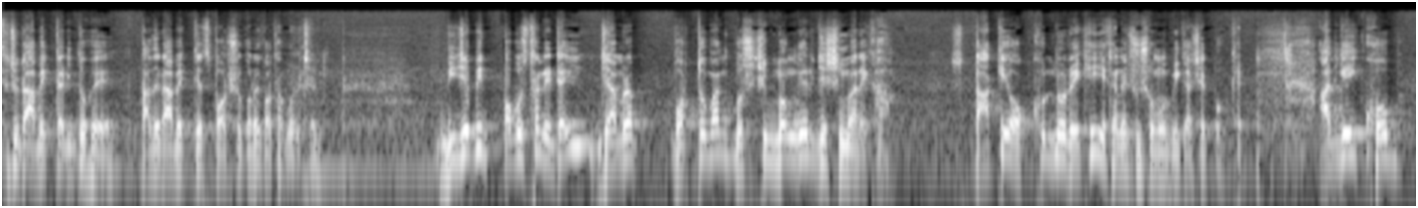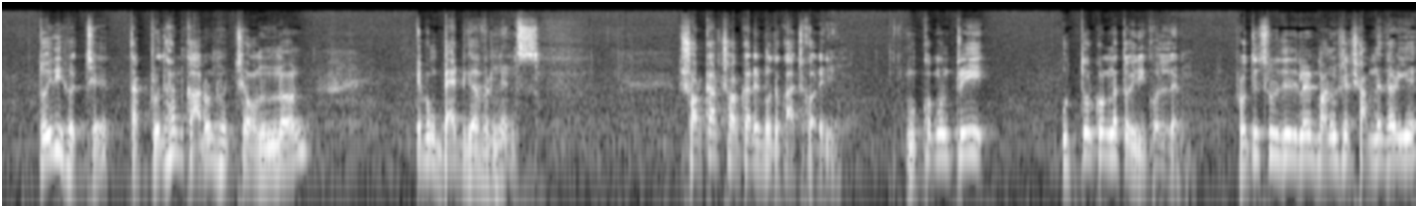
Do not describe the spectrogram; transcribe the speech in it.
কিছুটা আবেগতাড়িত হয়ে তাদের আবেগকে স্পর্শ করে কথা বলছেন। বিজেপির অবস্থান এটাই যে আমরা বর্তমান পশ্চিমবঙ্গের যে সীমারেখা, তাকে অক্ষুণ্ণ রেখেই এখানে সুষম বিকাশের পক্ষে। আজকে এই ক্ষোভ তৈরি হচ্ছে, তার প্রধান কারণ হচ্ছে অনুন্নয়ন এবং ব্যাড গভর্নেন্স সরকার সরকারের মতো কাজ করেনি। মুখ্যমন্ত্রী উত্তরকন্যা তৈরি করলেন। প্রতিশ্রুতি দিলেন মানুষের সামনে দাঁড়িয়ে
